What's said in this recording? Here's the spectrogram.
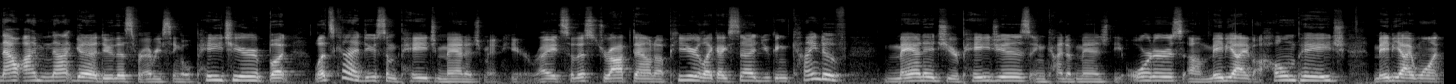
Now, I'm not going to do this for every single page here, but let's kind of do some page management here, right? So this drop down up here, like I said, you can kind of manage your pages and kind of manage the orders. Um, maybe I have a home page. Maybe I want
